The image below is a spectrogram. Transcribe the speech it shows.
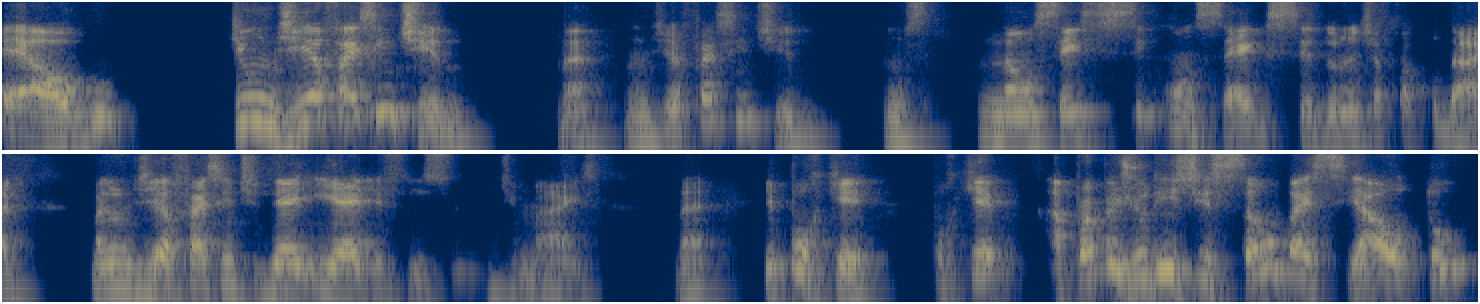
é algo que um dia faz sentido, né? Um dia faz sentido. Não, não sei se se consegue ser durante a faculdade, mas um dia faz sentido e é difícil demais, né? E por quê? Porque a própria jurisdição vai se auto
